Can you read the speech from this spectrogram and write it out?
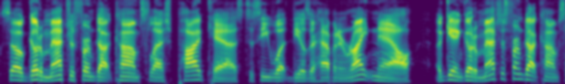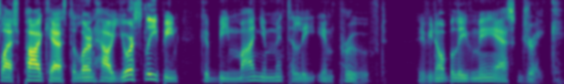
So go to mattressfirm.com slash podcast to see what deals are happening right now. Again, go to mattressfirm.com slash podcast to learn how your sleeping could be monumentally improved. And if you don't believe me, ask Drake.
